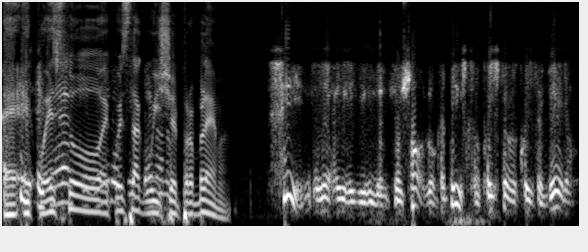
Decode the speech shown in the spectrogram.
Eh, e, e, questo, e questo acuisce il problema. Sì, lo so, lo capisco, questo, questo è vero.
